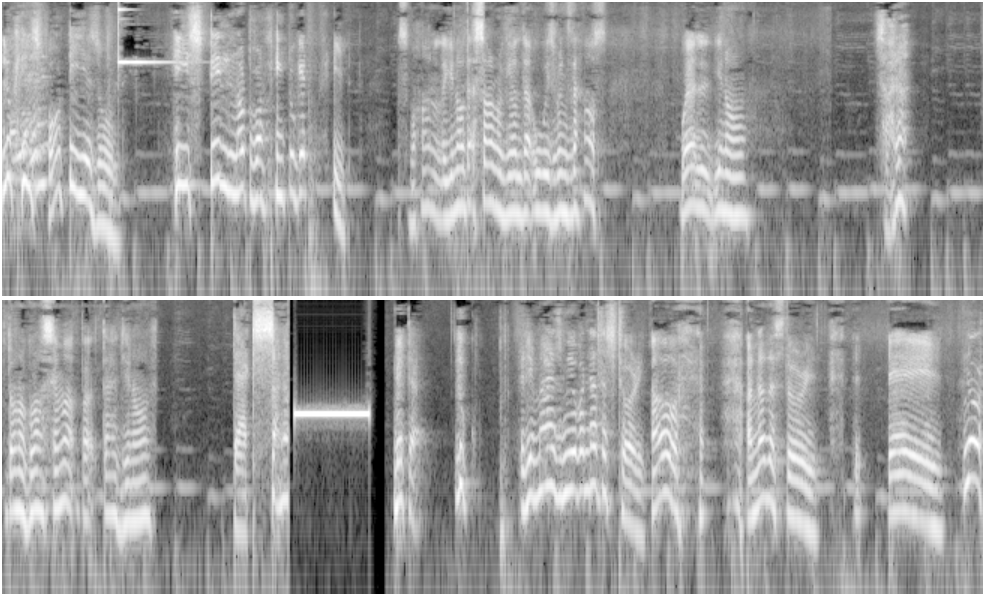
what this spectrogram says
Look, he's 40 years old. He's still not wanting to get married. Subhanallah, you know that Sarah girl that always rings the house? Well, you know, Sarah? Don't know grass him up, but Dad, you know, that son of Beta, look, it reminds me of another story. Oh, another story. Yay. No,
